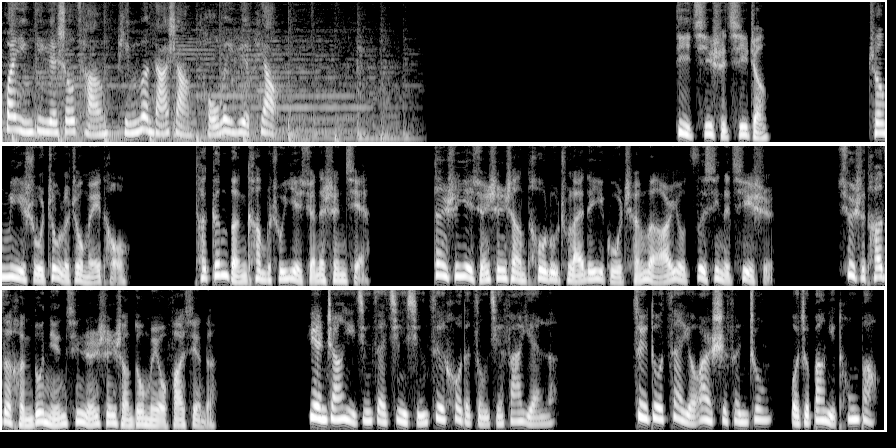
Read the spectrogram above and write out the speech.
欢迎订阅、收藏、评论、打赏、投喂月票。第七十七章，张秘书皱了皱眉头，他根本看不出叶璇的深浅，但是叶璇身上透露出来的一股沉稳而又自信的气势，却是他在很多年轻人身上都没有发现的。院长已经在进行最后的总结发言了，最多再有二十分钟，我就帮你通报。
